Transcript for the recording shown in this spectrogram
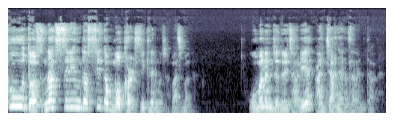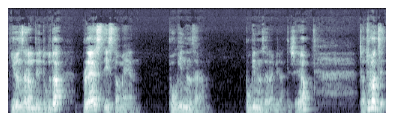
who does not sit in the seat of mockers 이렇게 되는 거죠. 마지막에 오만한 자들의 자리에 앉지 아니하는 사람이다. 이런 사람들이 누구다? Blessed is the man. 복 있는 사람. 복 있는 사람이란 뜻이에요. 자, 두 번째.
